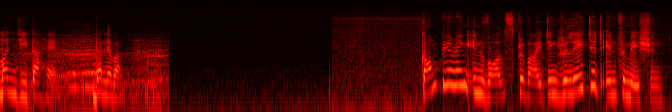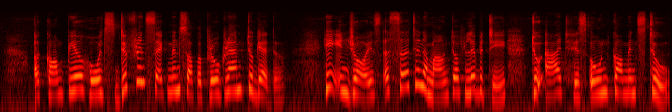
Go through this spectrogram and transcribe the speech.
मन जीता है। धन्यवाद। Compering involves providing related information. A compere holds different segments of a program together. He enjoys a certain amount of liberty to add his own comments too.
